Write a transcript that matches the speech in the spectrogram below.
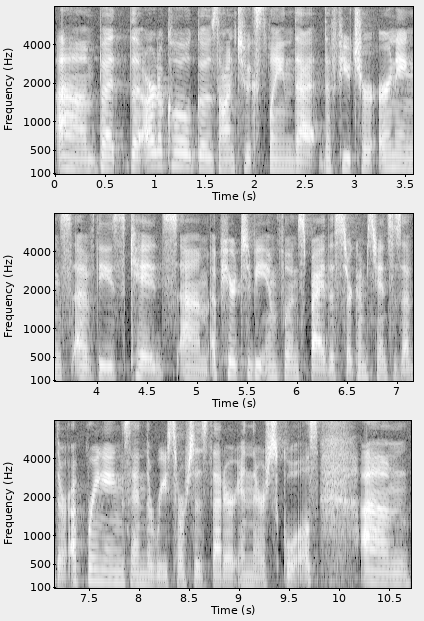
Um, but the article goes on to explain that the future earnings of these kids um, appear to be influenced by the circumstances of their upbringings and the resources that are in their schools. Um,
